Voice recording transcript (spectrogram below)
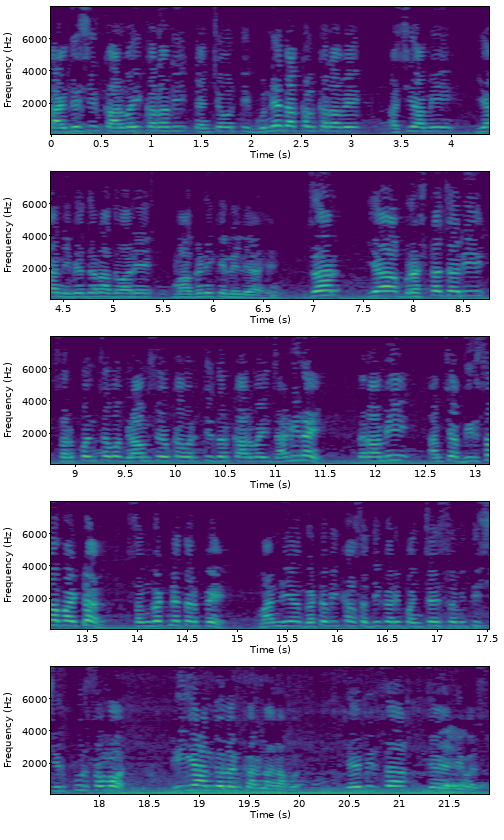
कायदेशीर कारवाई करावी त्यांच्यावरती गुन्हे दाखल करावे अशी आम्ही या निवेदनाद्वारे मागणी केलेली आहे. जर या भ्रष्टाचारी सरपंच व ग्रामसेवकावरती जर कारवाई झाली नाही तर आम्ही आमच्या बिरसा फायटर संघटनेतर्फे माननीय गटविकास अधिकारी पंचायत समिती शिरपूर समोर ठिय्या आंदोलन करणार आहोत. जय बिरसा जय दिवस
